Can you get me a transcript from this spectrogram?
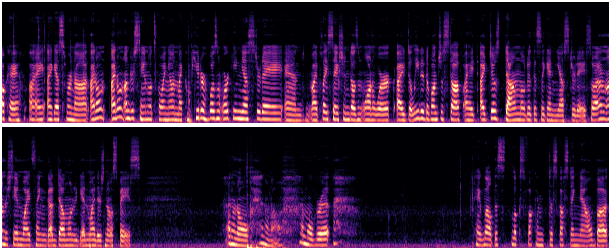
Okay, I I guess we're not. I don't I don't understand what's going on. My computer wasn't working yesterday and my PlayStation doesn't want to work. I deleted a bunch of stuff. I I just downloaded this again yesterday. So I don't understand why it's saying got downloaded again why there's no space. I don't know. I don't know. I'm over it. Okay, well, this looks fucking disgusting now, but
